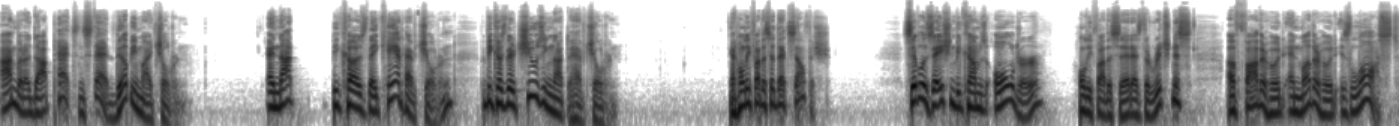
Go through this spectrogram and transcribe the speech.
I'm going to adopt pets instead. They'll be my children. And not because they can't have children, but because they're choosing not to have children. And Holy Father said that's selfish. Civilization becomes older, Holy Father said, as the richness of fatherhood and motherhood is lost.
